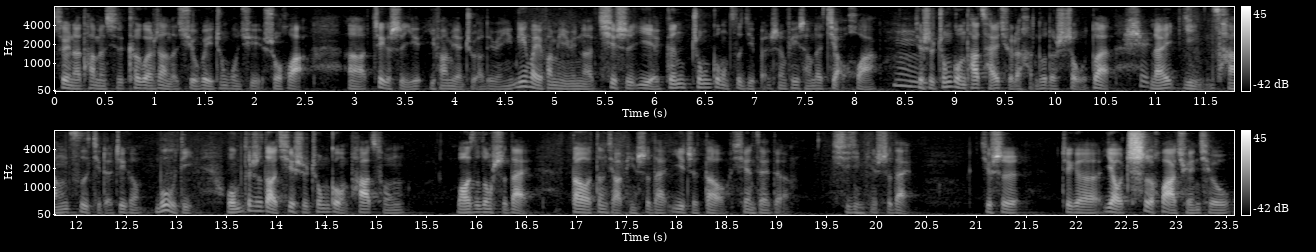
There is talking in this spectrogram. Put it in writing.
所以呢，他们是客观上的去为中共去说话。啊，这个是一一方面主要的原因。另外一方面原因呢，其实也跟中共自己本身非常的狡猾，嗯，就是中共它采取了很多的手段，是来隐藏自己的这个目的。我们都知道，其实中共它从毛泽东时代到邓小平时代，一直到现在的习近平时代，就是这个要赤化全球，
